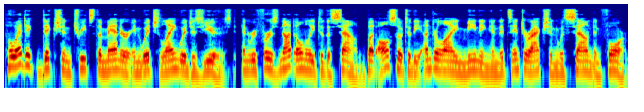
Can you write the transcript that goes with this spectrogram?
Poetic diction treats the manner in which language is used, and refers not only to the sound but also to the underlying meaning and its interaction with sound and form.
